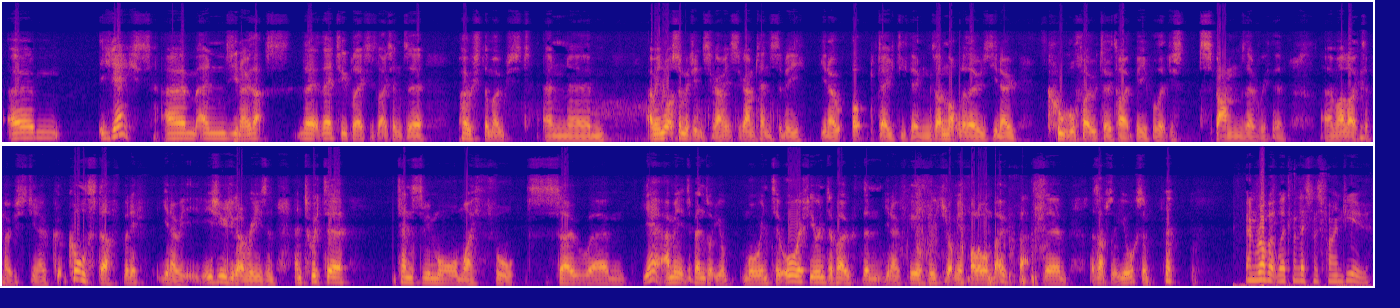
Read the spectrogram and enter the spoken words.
Um, yes, um, and you know that's they're, they're two places that I tend to post the most, and um, I mean not so much Instagram. Instagram tends to be you know updatey things. I'm not one of those you know cool photo type people that just spams everything. Um, I like to post you know c- cool stuff, but if you know it's usually got a reason. And Twitter tends to be more my thoughts. So um, yeah, I mean it depends what you're more into, or if you're into both, then you know feel free to drop me a follow on both. That's um, that's absolutely awesome. And Robert, where can the listeners find you?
